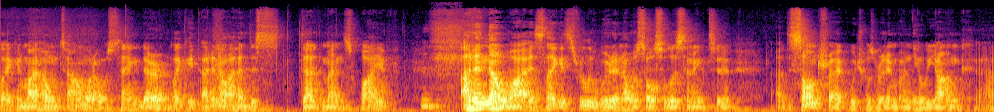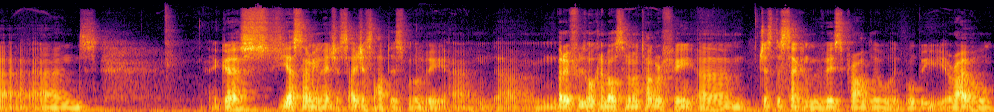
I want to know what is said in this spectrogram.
like in my hometown when I was staying there, like it, I don't know. I had this dead man's wife. I don't know why. It's like it's really weird. And I was also listening to uh, the soundtrack, which was written by Neil Young, uh, and I guess yes. I mean, I just I just love this movie, and um, but if we're talking about cinematography, um, just the second movie is probably it will be Arrival,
